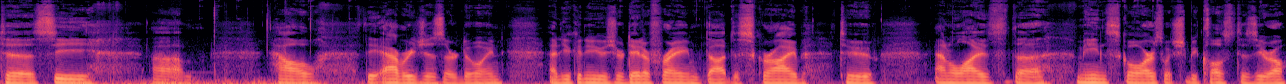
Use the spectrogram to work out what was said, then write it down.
to see um, how the averages are doing. And you can use your data frame dot describe to analyze the mean scores which should be close to zero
